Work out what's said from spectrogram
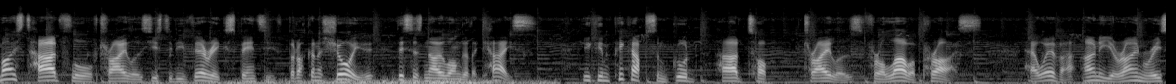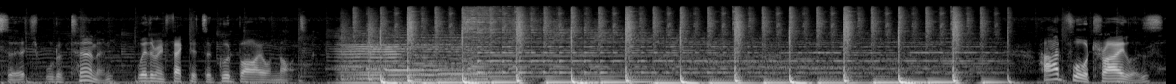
Most hard floor trailers used to be very expensive, but I can assure you this is no longer the case. You can pick up some good hard top trailers for a lower price. However, only your own research will determine whether in fact it's a good buy or not. Hard floor trailers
